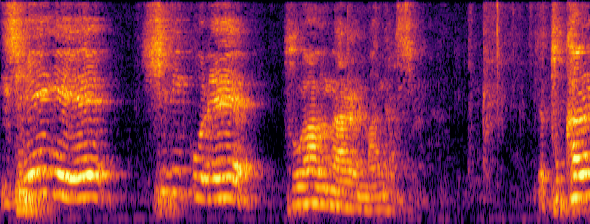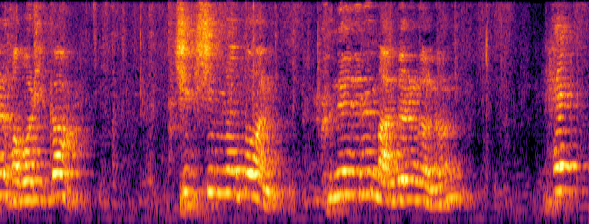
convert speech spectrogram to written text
세계의 10위권의 북한나라를 만들었습니다. 북한을 가보니까 70년 동안 그네들을 만드는 거는 핵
